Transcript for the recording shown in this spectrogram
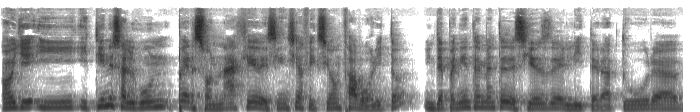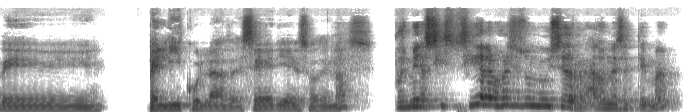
Oye, ¿y, y tienes algún personaje de ciencia ficción favorito? Independientemente de si es de literatura, de películas, de series o demás. Pues mira, sí, sí, a lo mejor sí soy muy cerrado en ese tema,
